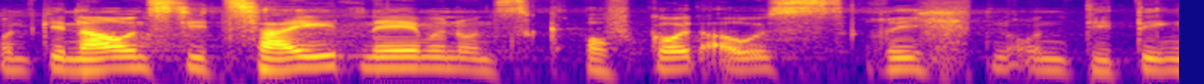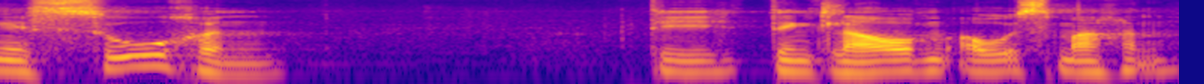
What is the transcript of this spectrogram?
und genau uns die Zeit nehmen, uns auf Gott ausrichten und die Dinge suchen, die den Glauben ausmachen.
